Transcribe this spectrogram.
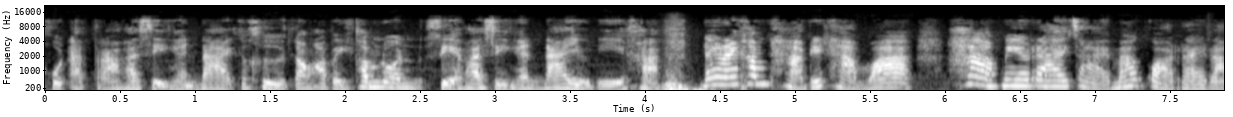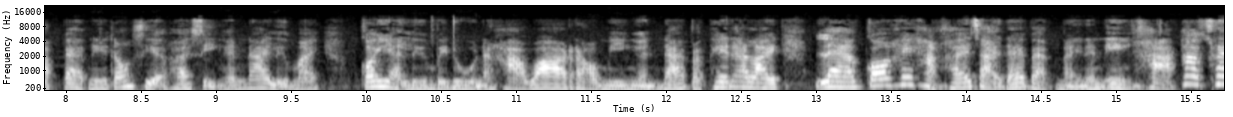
คูณอัตราภาษีเงินได้ ก็คือต้องเอาไปคำนวณเสียภาษีเงินได้อยู่ดีค่ะ ดังนั้นคำถามที่ถามว่า หากมีรายจ่ายมากกว่ารายรับแบบนี้ต้องเสียภาษีเงินได้หรือไม่ก็อย่าลืมไปดูนะคะ ว่าเรามีเงินได้ประเภทอะไร แล้วก็ให้หักค่าใช้จ่ายได้แบบไหนนั่นเองค่ะ หากใคร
